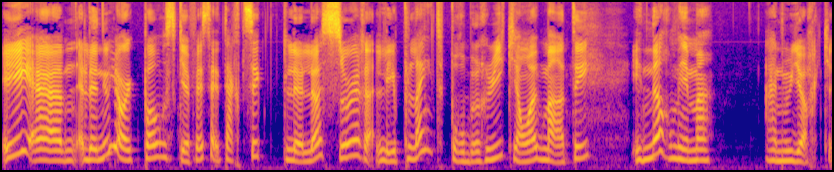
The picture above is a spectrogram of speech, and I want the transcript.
Et euh, le New York Post qui a fait cet article-là sur les plaintes pour bruit qui ont augmenté énormément à New York.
